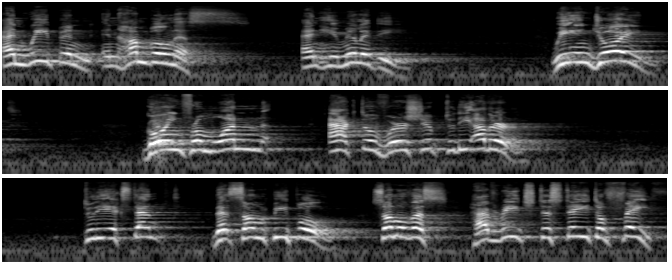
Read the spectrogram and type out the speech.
and weeping in humbleness and humility. We enjoyed going from one act of worship to the other to the extent that some people, some of us, have reached a state of faith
